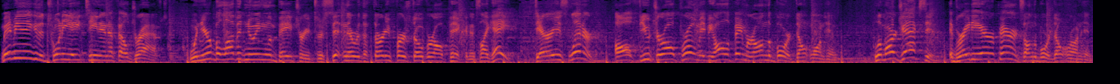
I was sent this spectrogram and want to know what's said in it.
Made me think of the 2018 NFL draft. When your beloved New England Patriots are sitting there with the 31st overall pick, and it's like, hey, Darius Leonard, all future All Pro, maybe Hall of Famer on the board, don't want him. Lamar Jackson, Brady era parents on the board, don't want him.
